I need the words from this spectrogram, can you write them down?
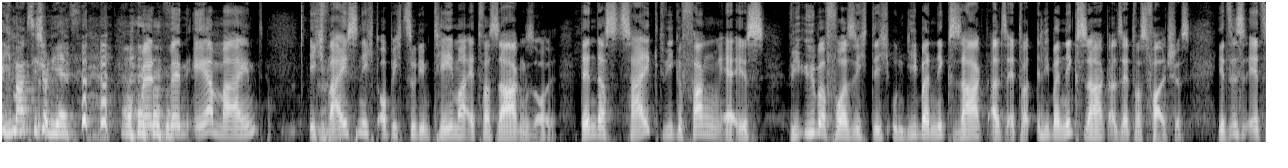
ich mag sie schon jetzt. wenn, wenn er meint, ich weiß nicht, ob ich zu dem Thema etwas sagen soll. Denn das zeigt, wie gefangen er ist wie übervorsichtig und lieber nix sagt als etwas, lieber nix sagt als etwas Falsches. Jetzt ist, jetzt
